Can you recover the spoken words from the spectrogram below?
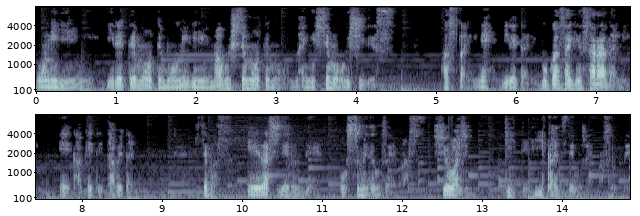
おにぎりに入れてもうても、おにぎりにまぶしてもうても、何にしても美味しいです。パスタにね、入れたり、僕は最近サラダに、えー、かけて食べたりしてます。ええ出汁出るんで、おすすめでございます。塩味も効いていい感じでございますので。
